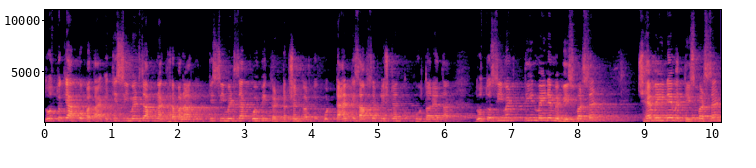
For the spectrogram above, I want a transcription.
दोस्तों, क्या आपको पता है कि जिस सीमेंट से अपना घर बनाते हो, जिस सीमेंट से आप कोई भी कंस्ट्रक्शन करते हो, वो टाइम के हिसाब से अपनी स्ट्रेंथ को खोता रहता है। दोस्तों सीमेंट तीन महीने में बीस परसेंट, छह महीने में तीस परसेंट,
